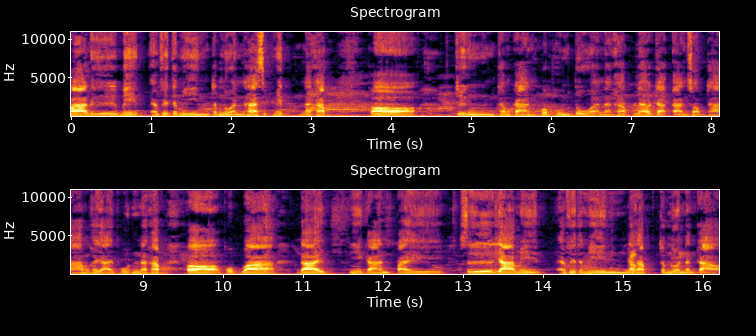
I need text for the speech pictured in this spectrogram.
บ้าหรือเมทแอมเฟตามีนจำนวน 50 เม็ดนะครับ ก็ จึงทำการควบคุมตัวนะครับ แล้วจากการสอบถามขยายผลนะครับ ก็พบว่าได้มีการไปซื้อยาเมทแอมเฟตามีนนะครับจำนวนดังกล่าว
